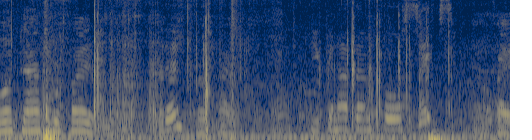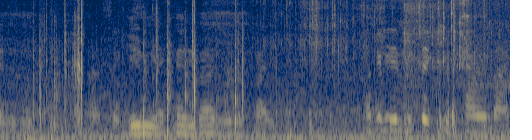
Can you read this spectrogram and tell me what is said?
Want to ask for five. Pardon? For five. You can have them for six. Uh, five is six. Give me a carry bag with a five. I'll give you them for six with a carrier bag.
